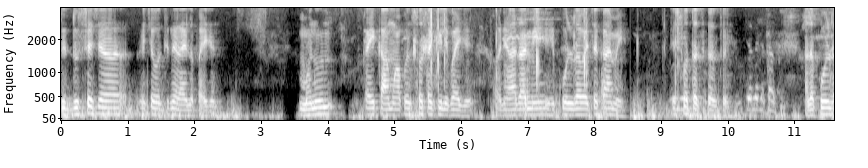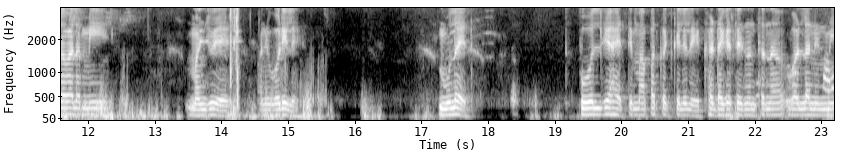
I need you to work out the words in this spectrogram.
ते दुसऱ्याच्या याच्यावरती नाही राहिलं पाहिजे. म्हणून काही कामं आपण स्वतः केली पाहिजे. आणि आज आम्ही हे पोल रवायचं काम आहे ते स्वतःच करतो आहे आता पोल रवायला मी मंजू आहे आणि वडील आहे. मुलं आहेत. पोल जे आहेत ते मापात कट केलेले खड्डा घेतल्यानंतर ना वडिलांनी मी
